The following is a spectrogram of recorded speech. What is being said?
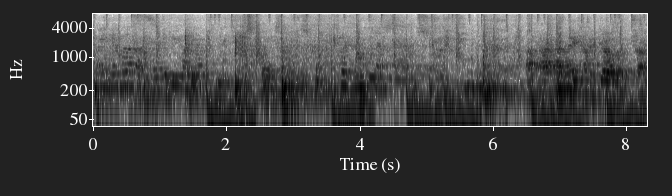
but it, it, it displays and they kind of go at track.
